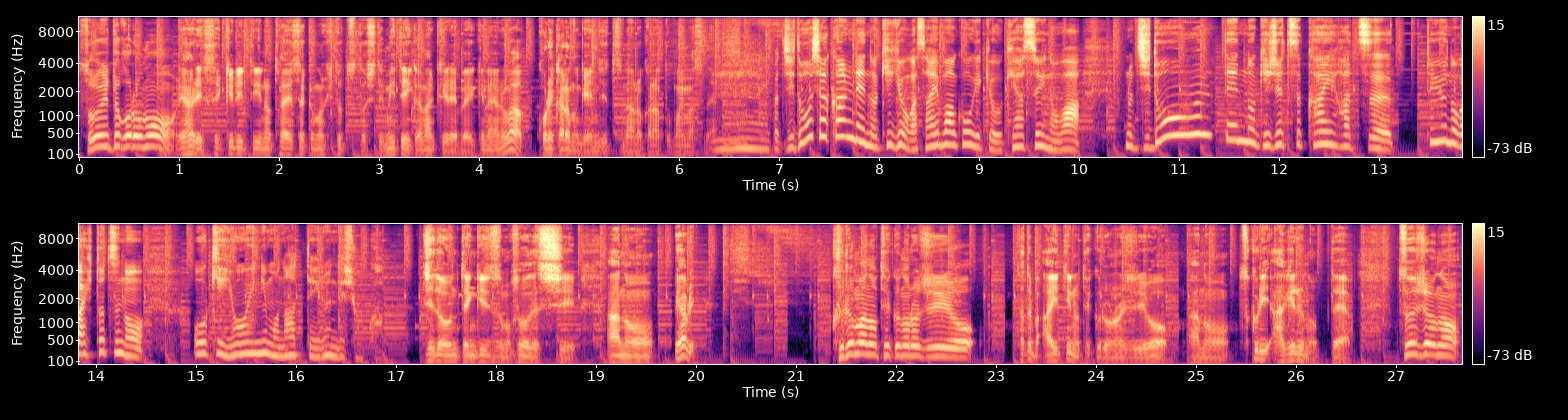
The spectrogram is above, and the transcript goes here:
そういうところもやはりセキュリティの対策の一つとして見ていかなければいけないのがこれからの現実なのかなと思いますね。うん。やっぱ自動車関連の企業がサイバー攻撃を受けやすいのは自動運転の技術開発というのが一つの大きい要因にもなっているんでしょうか？自動運転技術もそうですしあのやはり車のテクノロジーを例えば IT のテクノロジーをあの作り上げるのって通常の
